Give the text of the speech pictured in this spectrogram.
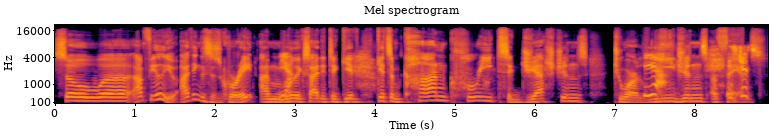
So uh, I feel you. I think this is great. I'm yeah. really excited to give get some concrete suggestions to our yeah. legions of fans. It's just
